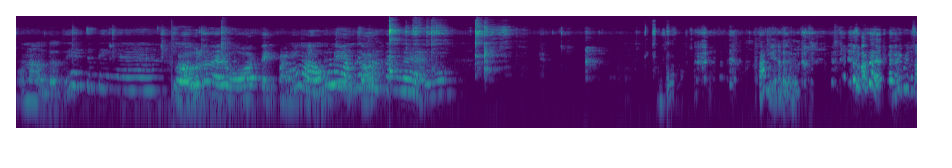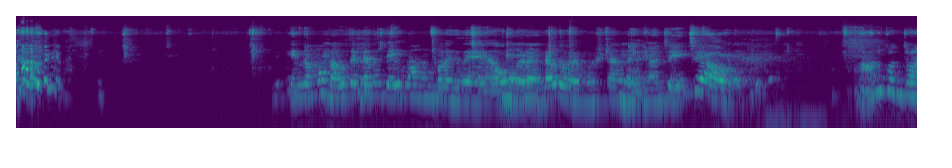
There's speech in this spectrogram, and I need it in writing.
மூணாவது தோசை எடுத்துட்டீங்க. அவளும் வேற ஓவர் டேக் வந்துட்டே இருக்கா. வந்துருக்காங்க இன்னமும் கவுத்தட்ட தான் ஜெயிப்பாங்க போலக்குது. அவங்க ரெண்டாவது ஒரு முடிச்சிட்டாங்க நான் ஜெயிச்சே ஆகணும். நானும் கொஞ்சம்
